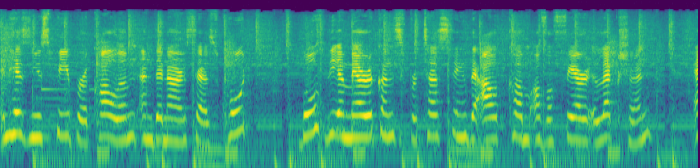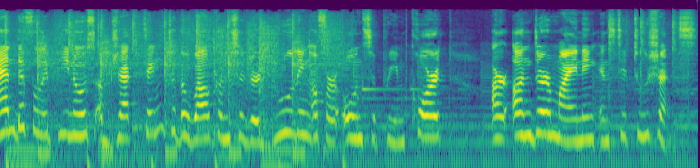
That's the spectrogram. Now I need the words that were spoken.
In his newspaper column, Andanar says, quote, both the Americans protesting the outcome of a fair election and the Filipinos objecting to the well-considered ruling of our own Supreme Court are undermining institutions.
